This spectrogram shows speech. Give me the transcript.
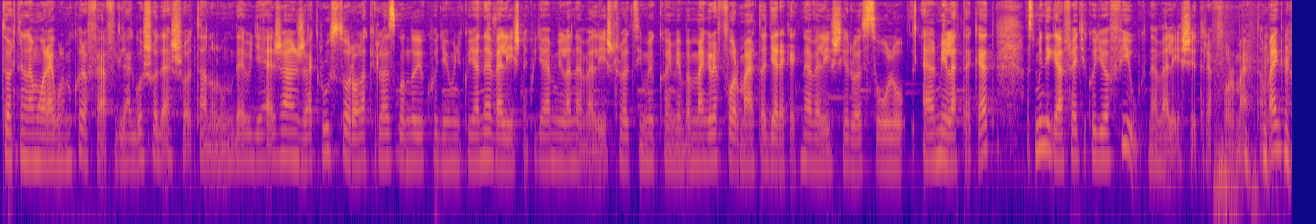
történelem órákból, amikor a felvilágosodásról tanulunk, de ugye Jean-Jacques Rousseau-ról, akiről azt gondoljuk, hogy ő mondjuk hogy a nevelésnek, ugye Emil a nevelésről című könyvében megreformálta a gyerekek neveléséről szóló elméleteket, azt mindig elfelejtjük, hogy ő a fiúk nevelését reformálta meg.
